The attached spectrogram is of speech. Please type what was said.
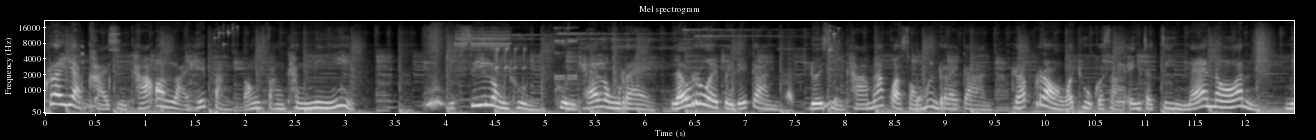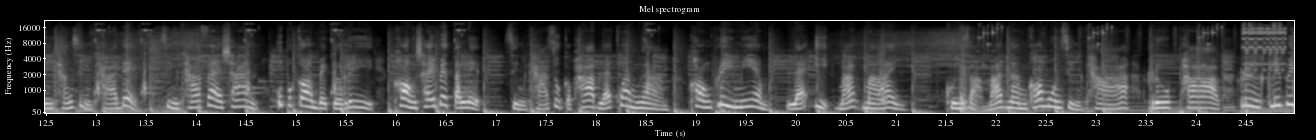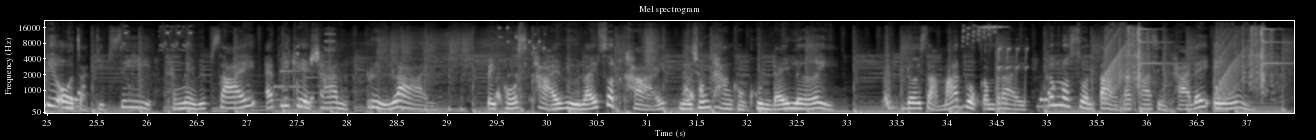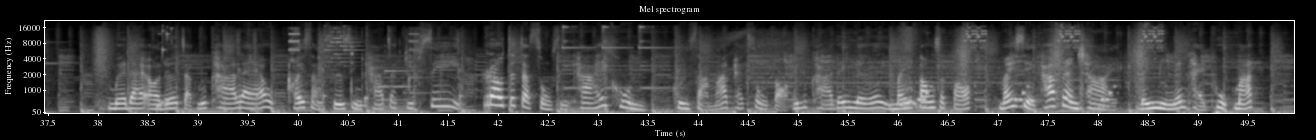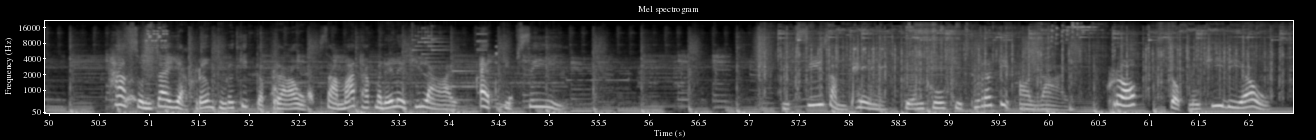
ใครอยากขายสินค้าออนไลน์ให้ปังต้องฟังทางนี้กิฟซี่ลงทุน คุณแค่ลงแรง แล้วรวยไปด้วยกัน โดยสินค้ามากกว่า 20,000 รายการ รับรองว่าถูกกว่าสั่งเองจากจีนแน่นอน มีทั้งสินค้าเด็ก สินค้าแฟชั่น อุปกรณ์เบเกอรี่ ของใช้เบตเตอร์เล็ด สินค้าสุขภาพและความงาม ของพรีเมียม และอีกมากมาย คุณสามารถนำข้อมูลสินค้า รูปภาพ หรือคลิปวิดีโอจากกิฟซี่ทั้งในเว็บไซต์ แอปพลิเคชัน หรือ Line ไปโพสต์ขายหรือไลฟ์สดขายในช่องทางของคุณได้เลย โดยสามารถบวกกำไรกำหนดส่วนต่างราคาสินค้าได้เอง เมื่อได้ออเดอร์จากลูกค้าแล้ว ค่อยสั่งซื้อสินค้าจากกิฟซี่ เราจะจัดส่งสินค้าให้คุณ คุณสามารถแพ็คส่งต่อให้ลูกค้าได้เลย ไม่ต้องสต็อก ไม่เสียค่าแฟรนไชส์ไม่มีเงื่อนไขผูกมัดหากสนใจอยากเริ่มธุรกิจกับเรา สามารถทักมาได้เลยที่ไลน์แอดกิฟซี่ กิฟซี่สำเพ็งเพื่อนครูคิดธุรกิจออนไลน์ ครบจบในที่เดียว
